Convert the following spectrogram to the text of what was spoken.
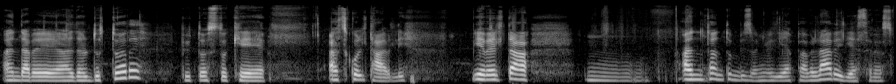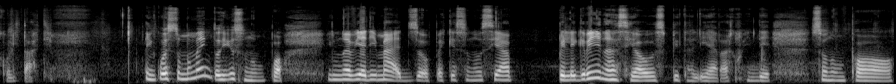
andare dal dottore piuttosto che ascoltarli. In realtà mm, hanno tanto bisogno di parlare e di essere ascoltati. In questo momento io sono un po' in una via di mezzo perché sono sia pellegrina sia ospitaliera, quindi sono un po'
